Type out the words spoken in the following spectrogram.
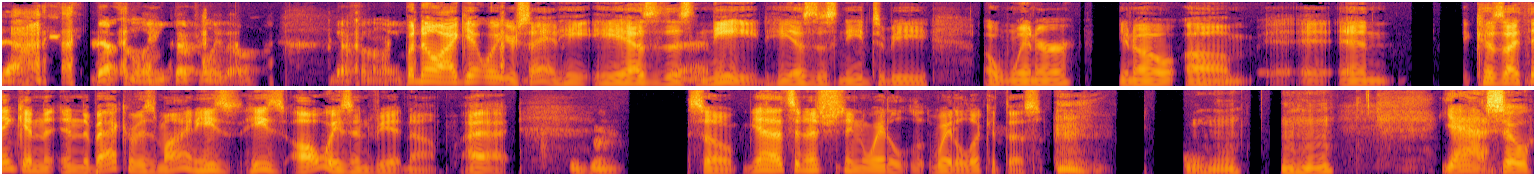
yeah definitely definitely though definitely but no, I get what you're saying. He he has this Yeah. need. He has this need to be a winner, you know, um, a- and because I think in in the back of his mind, he's he's always in Vietnam. I, Mhm. so yeah, that's an interesting way to way to look at this. Mm-hmm. Mm-hmm. Yeah. So,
